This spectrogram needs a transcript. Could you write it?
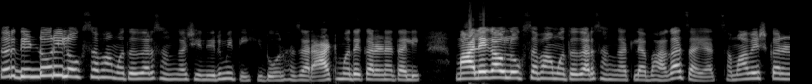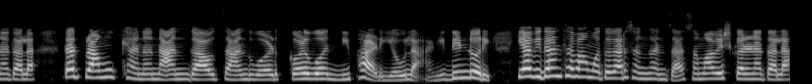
तर दिंडोरी लोकसभा मतदारसंघाची निर्मिती ही दोन हजार आठमध्ये करण्यात आली. मालेगाव लोकसभा मतदारसंघातल्या भागाचा यात समावेश करण्यात आला. त्यात प्रामुख्यानं नांदगाव चांदवड कळवण निफाड येवला आणि दिंडोरी या विधानसभा मतदारसंघांचा समावेश करण्यात आला.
